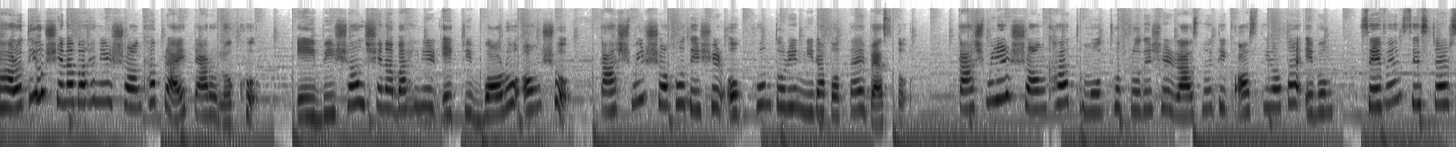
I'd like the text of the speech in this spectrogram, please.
ভারতীয় সেনাবাহিনীর সংখ্যা প্রায় তেরো লক্ষ। এই বিশাল সেনাবাহিনীর একটি বড় অংশ কাশ্মীর সহ দেশের অভ্যন্তরীণ নিরাপত্তায় ব্যস্ত। কাশ্মীরের সংঘাত মধ্যপ্রদেশের রাজনৈতিক অস্থিরতা এবং সেভেন সিস্টার্স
